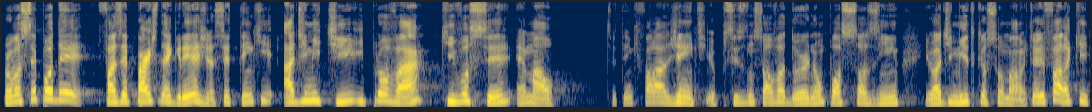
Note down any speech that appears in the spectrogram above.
Para você poder fazer parte da igreja, você tem que admitir e provar que você é mal. Você tem que falar, gente, eu preciso de um salvador, não posso sozinho, eu admito que eu sou mal. Então ele fala que,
